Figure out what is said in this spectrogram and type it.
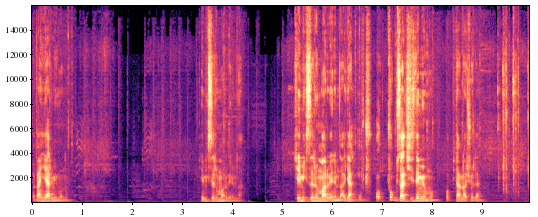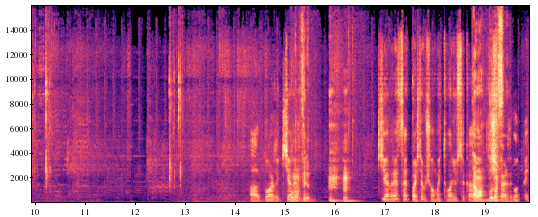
Ya ben yer miyim onu? Kemik zırhım var benim daha. Kemik zırhım var benim daha. Gel. O, çok, o çok güzel çizemiyor mu? Hop bir tane daha şöyle. Abi bu arada Kiana, Bunun fil Kiana Red Side başlamış olma ihtimali yüksek abi. Tamam, bunun- verdi bot lane.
